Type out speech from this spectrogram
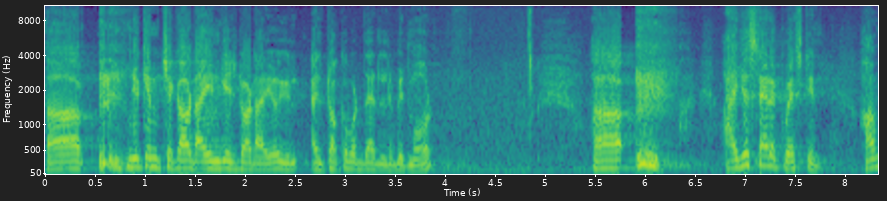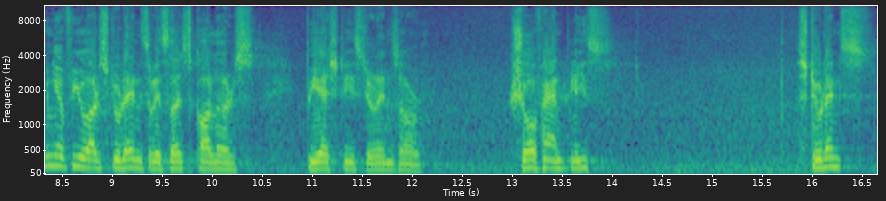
Uh, you can check out iengage.io. I'll talk about that a little bit more. Uh, I just had a question. How many of you are students, research scholars, PhD students, or show of hand, please? Students?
